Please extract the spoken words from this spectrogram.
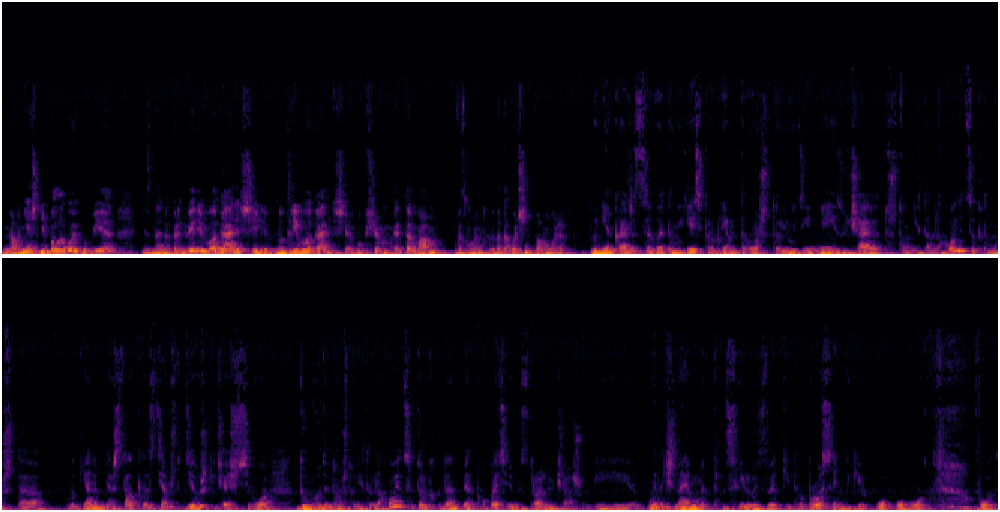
На внешней половой губе, не знаю, на преддверии влагалища или внутри влагалища. В общем, это вам, возможно, когда-то очень поможет. Мне кажется, в этом есть проблема того, что люди не изучают, что у них там находится, потому что вот я, например, сталкивалась с тем, что девушки чаще всего думают о том, что у них там находится, только когда, например, покупают себе менструальную чашу. И мы начинаем это транслировать, задавать какие-то вопросы, и они такие «О-ого!» Вот.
